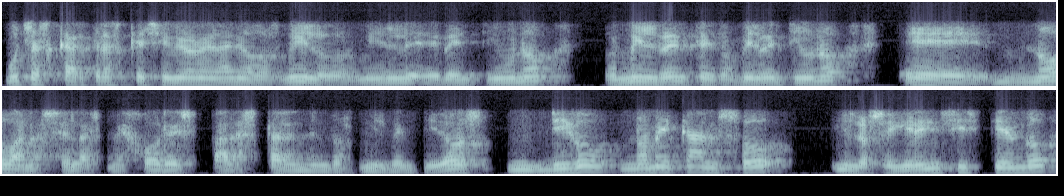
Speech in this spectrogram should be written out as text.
muchas carteras que se vieron en el año 2000 o 2021, 2020 y 2021, eh, no van a ser las mejores para estar en el 2022. Digo, no me canso y lo seguiré insistiendo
